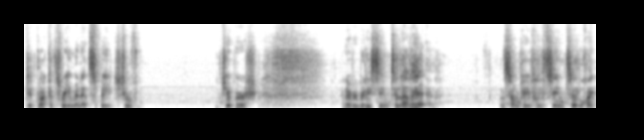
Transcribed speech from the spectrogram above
did like a three minute speech of gibberish. And everybody seemed to love it. And some people seem to like.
